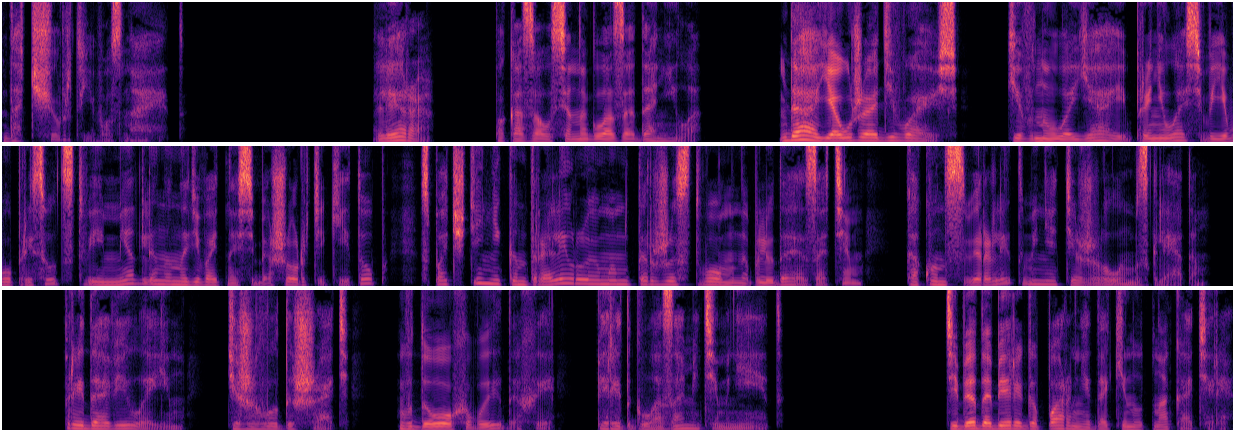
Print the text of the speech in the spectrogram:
Да чёрт его знает. «Лера», — показался на глаза Данила. «Да, я уже одеваюсь», — кивнула я и принялась в его присутствии медленно надевать на себя шортики и топ с почти неконтролируемым торжеством, наблюдая за тем, как он сверлит меня тяжелым взглядом. Придавила им, тяжело дышать, вдох-выдох и Перед глазами темнеет. Тебя до берега парни докинут на катере.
